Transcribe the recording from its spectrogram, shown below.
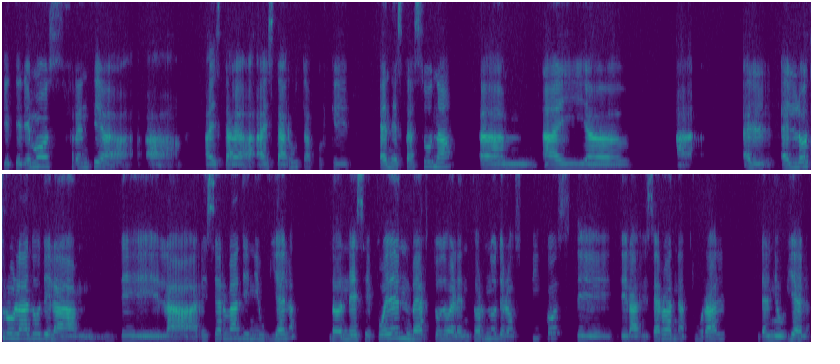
que tenemos frente a, a, esta, a esta ruta, porque en esta zona hay uh, el, el, otro lado de la, de la reserva de Neuviela, donde se pueden ver todo el entorno de los picos de, de la Reserva Natural del Neuviel.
